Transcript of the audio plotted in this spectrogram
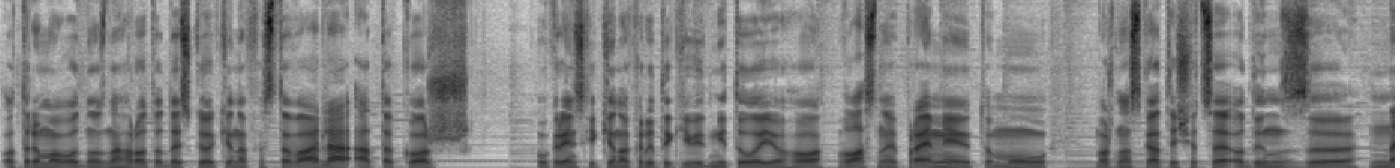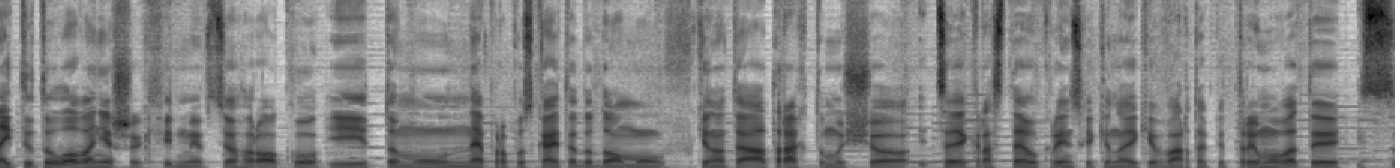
отримав одну з нагород Одеського кінофестиваля, а також. Українські кінокритики відмітили його власною премією, тому можна сказати, що це один з найтитулованіших фільмів цього року, і тому не пропускайте додому в кінотеатрах, тому що це якраз те українське кіно, яке варто підтримувати із.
